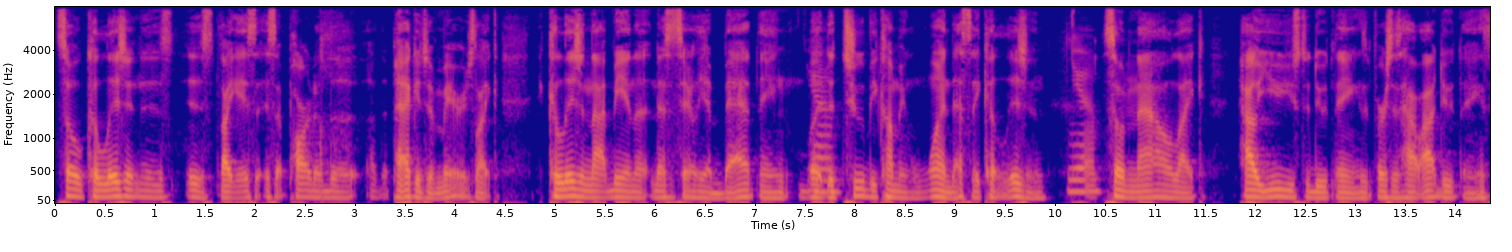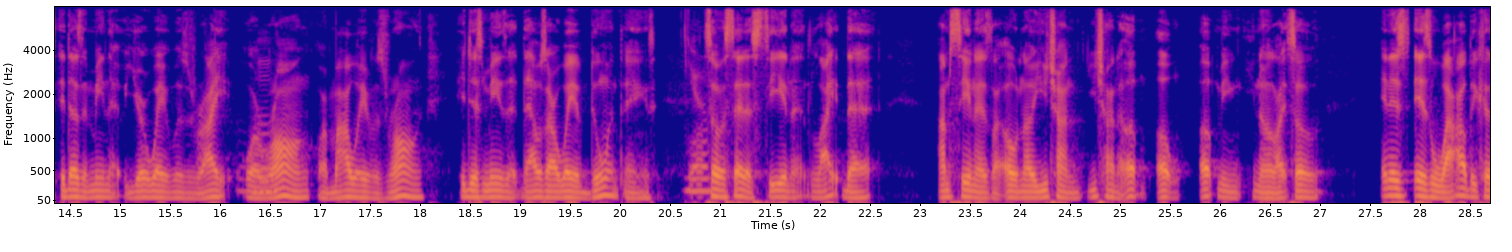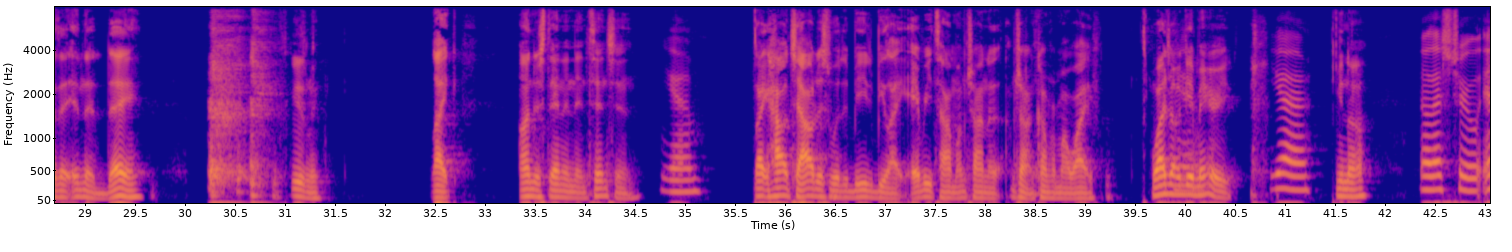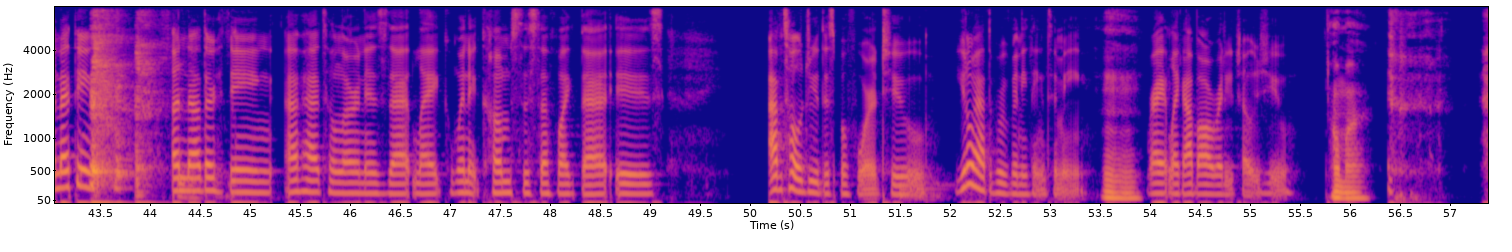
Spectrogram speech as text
So collision is is like it's it's a part of the of the package of marriage. Like collision not being a, necessarily a bad thing, but yeah. the two becoming one. That's a collision. Yeah. So now like how you used to do things versus how I do things. It doesn't mean that your way was right or mm-hmm. wrong or my way was wrong. It just means that that was our way of doing things. Yeah. So instead of seeing it like that, I'm seeing it as like, oh no, you trying you trying to up up up me, you know, like so. And it's it's wild because at the end of the day, excuse me, like understanding intention. Yeah. Like how childish would it be to be like every time I'm trying to I'm trying to come for my wife. Why'd y'all yeah. get married? Yeah. you know? No, that's true. And I think another thing I've had to learn is that like when it comes to stuff like that is I've told you this before too. You don't have to prove anything to me. Mm-hmm. Right? Like I've already chose you. Oh my.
